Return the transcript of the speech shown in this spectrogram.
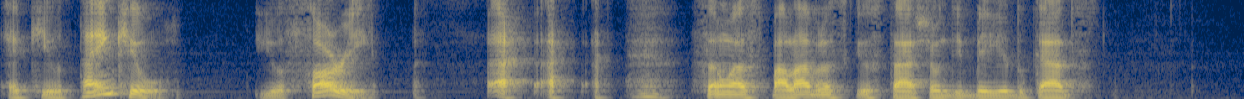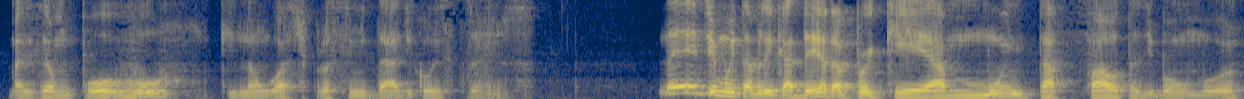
é que o thank you e o sorry são as palavras que os taxam de bem educados. Mas é um povo que não gosta de proximidade com estranhos. Nem de muita brincadeira, porque há muita falta de bom humor.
